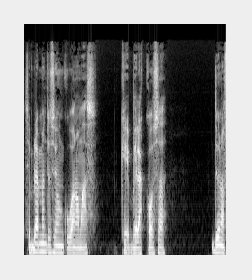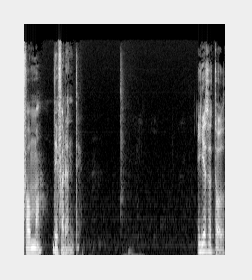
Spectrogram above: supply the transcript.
Simplemente soy un cubano más que ve las cosas de una forma diferente. Y eso es todo.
